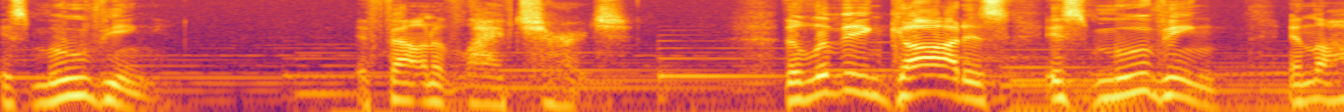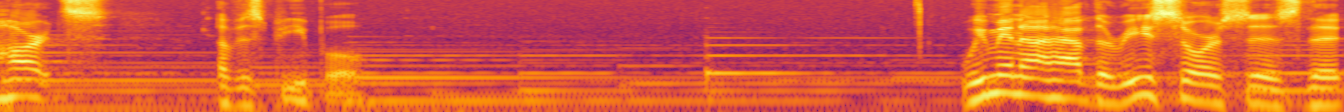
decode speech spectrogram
is moving at Fountain of Life Church. The living God is, is moving in the hearts of his people. We may not have the resources that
